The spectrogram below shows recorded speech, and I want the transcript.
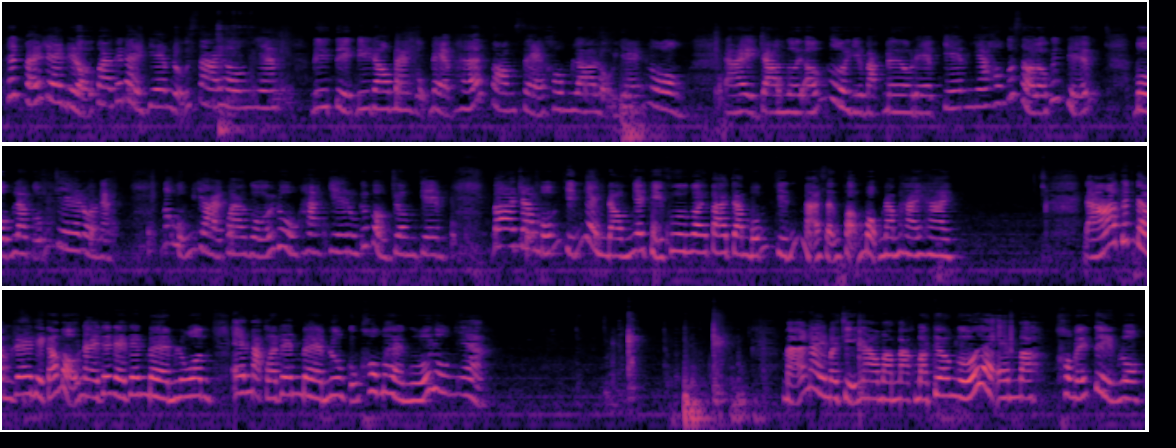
Thích váy ren thì đổi qua cái này cho em đủ size hơn nha đi tiệc đi đâu mang cũng đẹp hết, form xè không lo lộ dáng luôn. Đây tròn người ấm người gì mặc đều đẹp cho em nha, không có sợ lộ khuyết điểm. Bụng là cũng che rồi nè, nó cũng dài qua gối luôn ha, che luôn cái phần chân cho em 349 000 đồng nha chị Phương ơi 349 mã sản phẩm 1522 đó, tích đầm ren thì có mẫu này đây này ren mềm luôn. Em mặc là ren mềm luôn, cũng không hề ngứa luôn nha mã này mà chị nào mà mặc mà kêu ngứa là em mà không lấy tiền luôn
